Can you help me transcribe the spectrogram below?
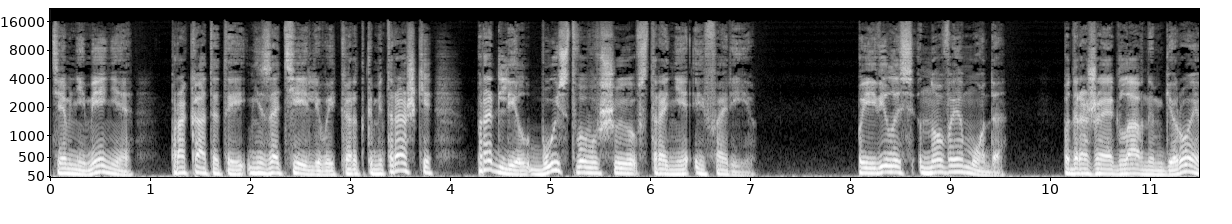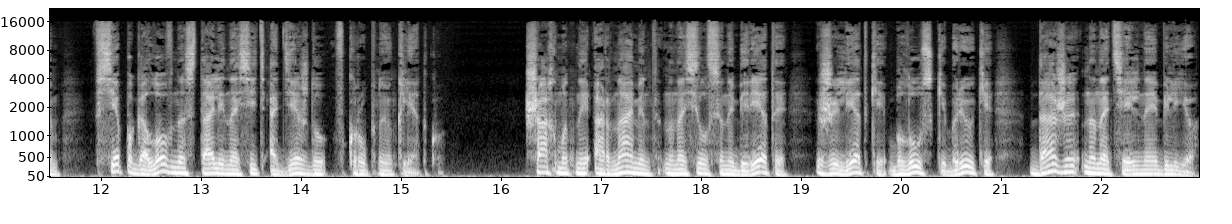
Тем не менее, прокат этой незатейливой короткометражки продлил буйствовавшую в стране эйфорию. Появилась новая мода. Подражая главным героям, все поголовно стали носить одежду в крупную клетку. Шахматный орнамент наносился на береты, жилетки, блузки, брюки, даже на нательное белье.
